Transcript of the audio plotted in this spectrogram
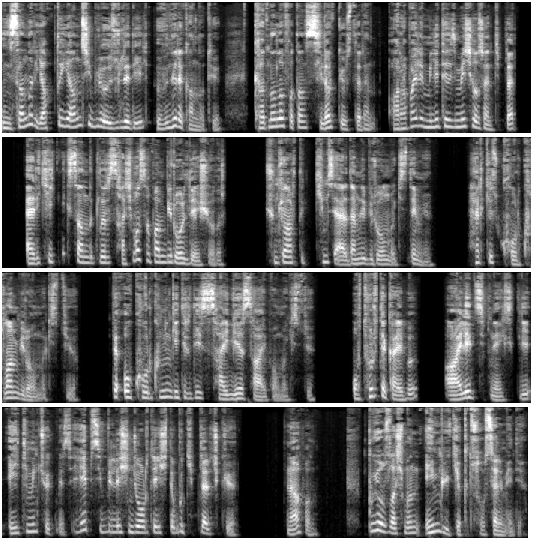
İnsanlar yaptığı yanlışı bile özürle değil, övünerek anlatıyor. Kadına laf atan, silah gösteren, arabayla milleti ezmeye çalışan tipler erkeklik sandıkları saçma sapan bir rolde yaşıyorlar. Çünkü artık kimse erdemli biri olmak istemiyor. Herkes korkulan biri olmak istiyor. Ve o korkunun getirdiği saygıya sahip olmak istiyor. Otorite kaybı, aile disiplini eksikliği, eğitimin çökmesi hepsi birleşince ortaya işte bu tipler çıkıyor. Ne yapalım? Bu yozlaşmanın en büyük yakıtı sosyal medya.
